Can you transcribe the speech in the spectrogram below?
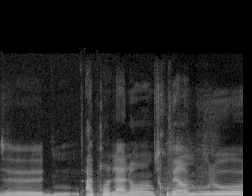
de apprendre la langue, trouver un boulot,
